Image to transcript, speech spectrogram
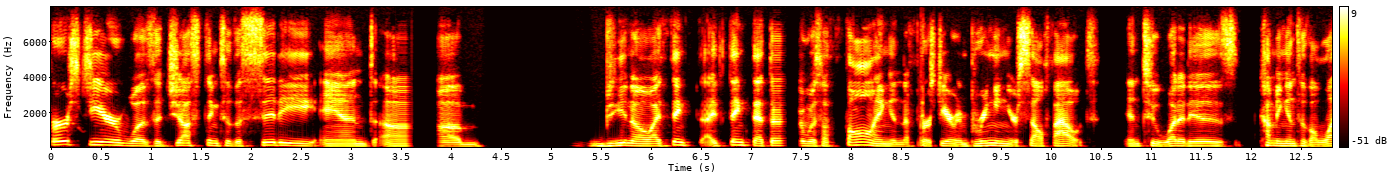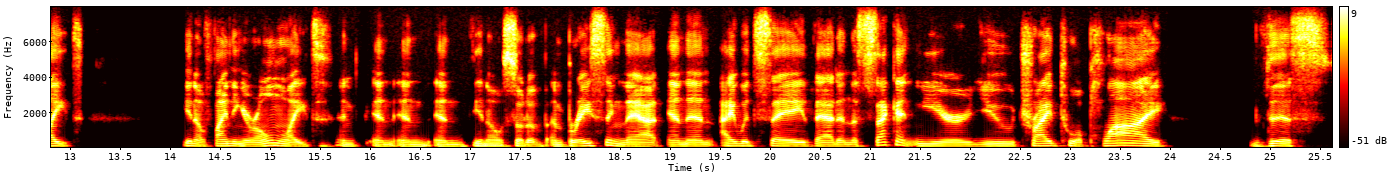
first year was adjusting to the city, and uh, um, you know, I think I think that there was a thawing in the first year and bringing yourself out into what it is coming into the light you know finding your own light and and and and you know sort of embracing that. And then i would say that in the second year you tried to apply this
